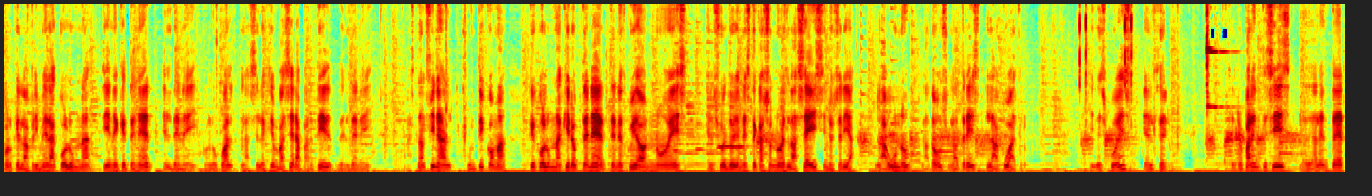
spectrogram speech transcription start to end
Porque la primera columna tiene que tener el DNI, con lo cual la selección va a ser a partir del DNI. Hasta el final, punto y coma, ¿qué columna quiero obtener? Tened cuidado, no es, el sueldo en este caso no es la 6, sino sería la 1, la 2, la 3, la 4. Y después el 0. Cierro paréntesis, le doy al enter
